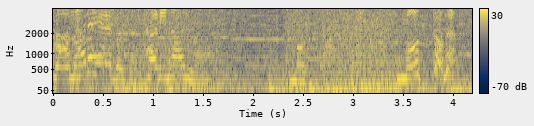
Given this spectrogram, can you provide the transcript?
この程度じゃ足りないわ。もっともっとだ。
